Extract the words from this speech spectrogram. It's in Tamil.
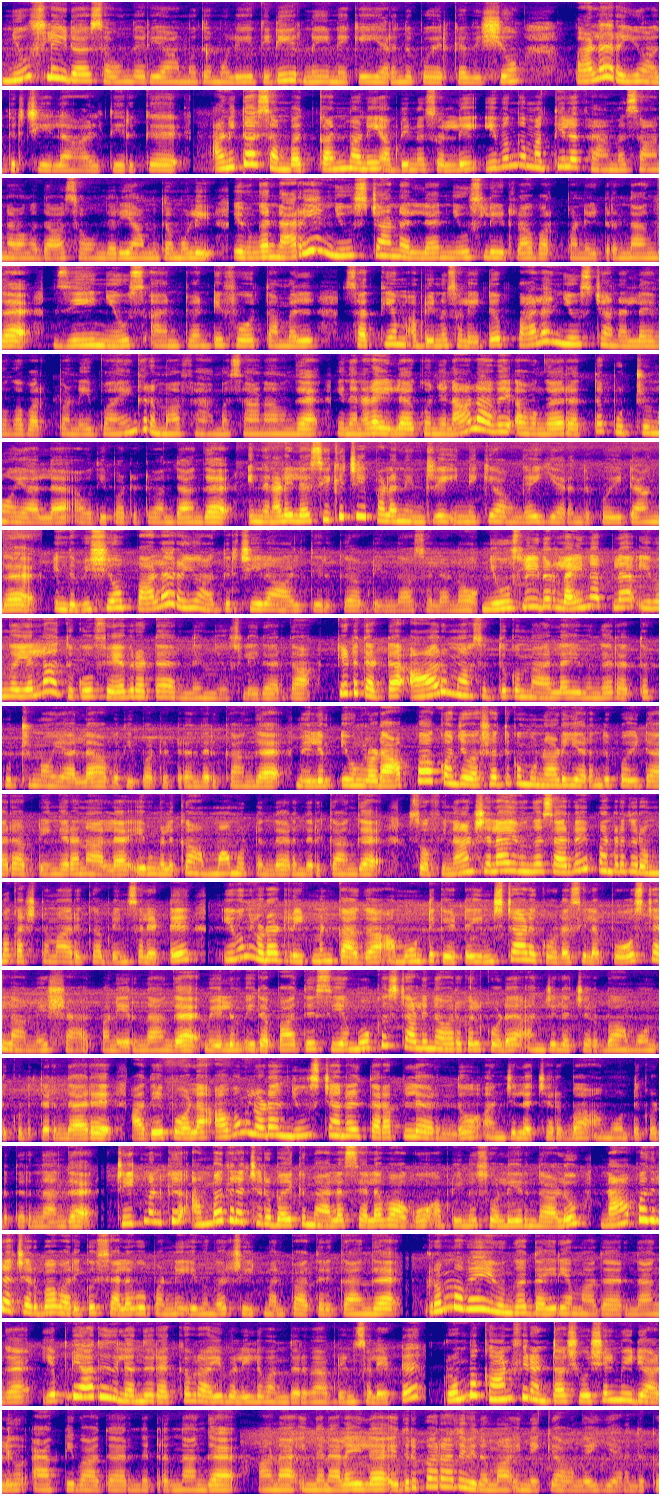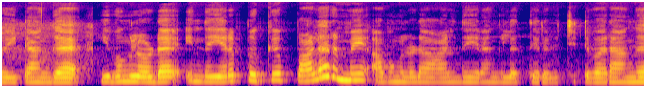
நியூஸ் லீடர் சௌந்தர்யா முதமொழி திடீர்னு இன்னைக்கு இறந்து போயிருக்க விஷயம் பலரையும் அதிர்ச்சியில் ஆழ்த்தியிருக்கு. அனிதா சம்பத் கண்மணி அப்படின்னு சொல்லி இவங்க மத்தியில் ஃபேமஸ் ஆனவங்க தான் சௌந்தர்யா அமுதமொழி இவங்க நிறைய நியூஸ் சேனலில் நியூஸ் லீடராக ஒர்க் பண்ணிட்டு இருந்தாங்க. Zee news and twenty four Tamil Sathiyam அப்படின்னு சொல்லிட்டு பல நியூஸ் சேனலில் இவங்க ஒர்க் பண்ணி பயங்கரமாக ஃபேமஸ் ஆனவங்க. இந்த நிலையில் கொஞ்ச நாளாகவே அவங்க ரத்த புற்றுநோயால் அவதிப்பட்டுட்டு வந்தாங்க. இந்த நிலையில் சிகிச்சை பலனின்றி இன்னைக்கு அவங்க இறந்து போயிட்டாங்க. இந்த விஷயம் பலரையும் அதிர்ச்சியில் ஆழ்த்திருக்கு அப்படின்னு தான் சொல்லணும். நியூஸ் லீடர் லைனப்பில் இவங்க எல்லாத்துக்கும் ஃபேவரட்டாக இருந்த நியூஸ் லீடர் தான். கிட்டத்தட்ட ஆறு மாசத்துக்கு மேலே இவங்க ரத்த புற்றுநோயால் அவதிப்பட்டுட்டு இருந்திருக்காங்க. மேலும் இவங்களோட அப்பா கொஞ்சம் வருஷத்துக்கு முன்னாடி இறந்து போயிட்டாரு அப்படிங்கறனால இவங்களுக்கு அம்மா மட்டும்தான் இருந்திருக்காங்க. ஸோ ஃபினான்ஷியலாக இவங்க சர்வே பண்ணுறது ரொம்ப கஷ்டமாக இருக்குது அப்படின்னு சொல்லிட்டு இவங்களோட ட்ரீட்மெண்ட்காக அமௌண்ட் கேட்டு இன்ஸ்டால கூட சில போஸ்ட் எல்லாமே ஷேர் பண்ணியிருந்தாங்க. மேலும் இதை பார்த்து சிஎம் மு ஸ்டாலின் அவர்கள் கூட அஞ்சு லட்சம் ரூபாய் அமௌண்ட் கொடுத்திருந்தார். அதே போல அவங்களோட நியூஸ் சேனல் தரப்புல இருந்தும் அஞ்சு லட்சம் ரூபாய் அமௌண்ட் கொடுத்திருந்தாங்க. ட்ரீட்மெண்ட்க்கு ஐம்பது லட்ச ரூபாய்க்கு மேல செலவாகும் அப்படின்னு சொல்லியிருந்தாலும் நாற்பது லட்சம் ரூபாய் வரைக்கும் செலவு பண்ணி இவங்க ட்ரீட்மெண்ட் பார்த்துருக்காங்க. ரொம்பவே இவங்க தைரியமாக தான் இருந்தாங்க. எப்படியாவது இதுல இருந்து ரெக்கவர் ஆகி வெளியில வந்துருவேன் அப்படின்னு சொல்லிட்டு ரொம்ப கான்ஃபிடென்ட்டாக சோஷியல் மீடியாலையும் ஆக்டிவாக தான் இருந்துட்டு இருந்தாங்க. ஆனால் இந்த நிலையில எதிர்பாராத விதமாக இன்னைக்கு அவங்க இறந்து போயிட்டாங்க. இவங்களோட இந்த இறப்புக்கு பலருமே அவங்களோட ஆழ்ந்த இரங்கலை தெரிவிச்சிட்டு வராங்க.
